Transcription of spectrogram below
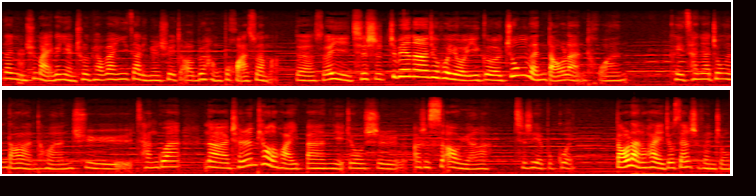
那你去买一个演出的票，万一在里面睡着了，不是很不划算嘛？对啊，所以其实这边呢就会有一个中文导览团，可以参加中文导览团去参观。那成人票的话，一般也就是二十四澳元啦，其实也不贵。导览的话也就三十分钟。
